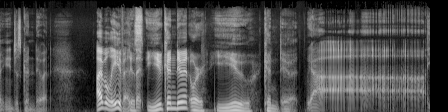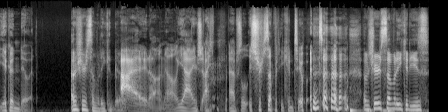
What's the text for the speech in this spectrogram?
You just couldn't do it. I believe it. Just that- you couldn't do it, or you couldn't do it. yeah, you couldn't do it. I'm sure somebody could do it. I don't know. Yeah, I'm, I'm absolutely sure somebody could do it. I'm sure somebody could use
